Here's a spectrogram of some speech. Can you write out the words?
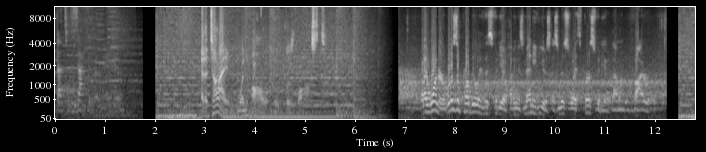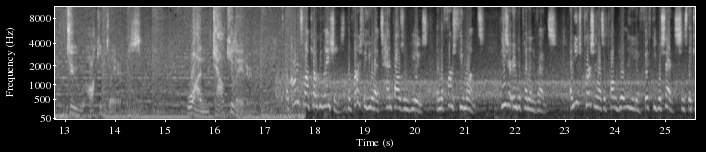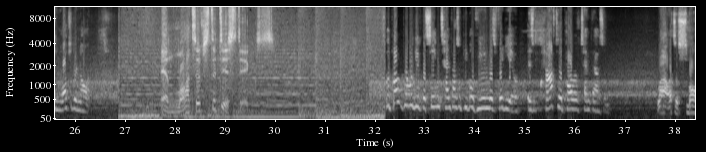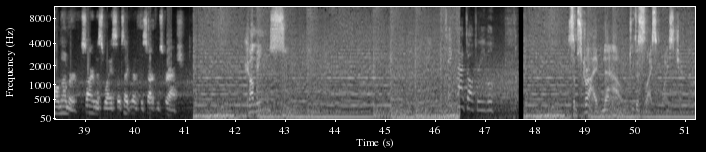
That's exactly what I'm gonna do. At a time when all hope was lost. But I wonder, what is the probability of this video having as many views as Mrs. Weiss's first video that went viral? Two hockey players. One calculator. According to my calculations, the first video had 10,000 views in the first few months. These are independent events, and each person has a probability of 50% since they can watch it or not. And lots of statistics. So the probability of the same 10,000 people viewing this video is half to the power of 10,000. Wow, that's a small number. Sorry, Miss Weiss. Looks like we're going to have to start from scratch. Coming soon. Take that, Dr. Evil. Subscribe now to the Slice of Weiss channel.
